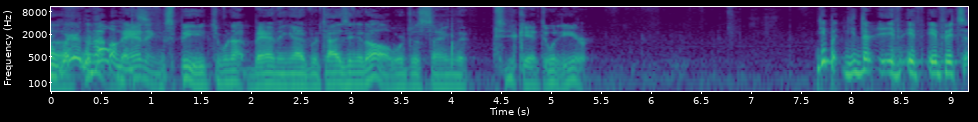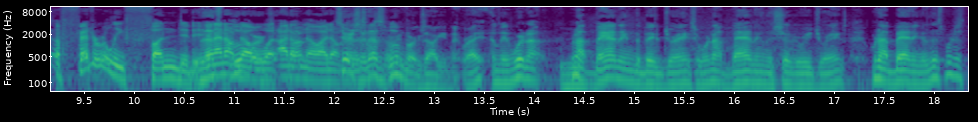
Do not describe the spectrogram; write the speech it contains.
Where are the we're not banning speech. We're not banning advertising at all. We're just saying that you can't do it here. Yeah, but there, if, if if it's a federally funded, and, I don't know what I don't know. I don't Seriously, that's. Bloomberg's argument, right? I mean, we're not we're not banning the big drinks, and we're not banning the sugary drinks. We're not banning this. We're just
